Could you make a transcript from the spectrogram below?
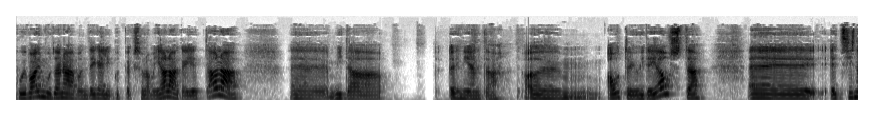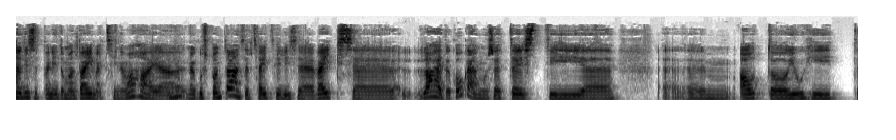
kui Vaimu tänav on tegelikult peaks olema jalakäijate ala, mida Äh, nii-öelda ähm, autojuhid ei austa. Äh, et siis nad lihtsalt panid omal taimed sinna maha ja mm -hmm. nagu spontaanselt said sellise väikse laheda kogemuse, et tõesti äh, ähm, autojuhid,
